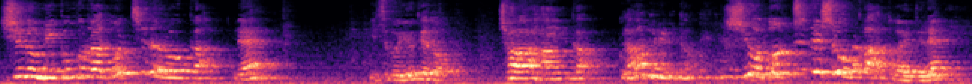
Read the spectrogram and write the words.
主の御心はどっちだろうか。ね。いつも言うけどチャーハンかラーメンか塩どっちでしょうかとか言ってね。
